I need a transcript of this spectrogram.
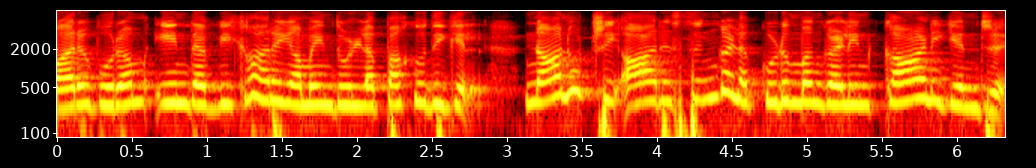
மறுபுறம் இந்த விகாரை அமைந்துள்ள பகுதியில் நானூற்றி ஆறு சிங்கள குடும்பங்களின் காணி என்று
